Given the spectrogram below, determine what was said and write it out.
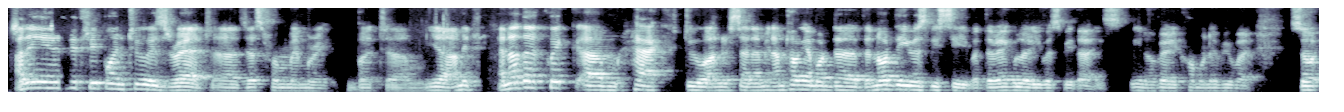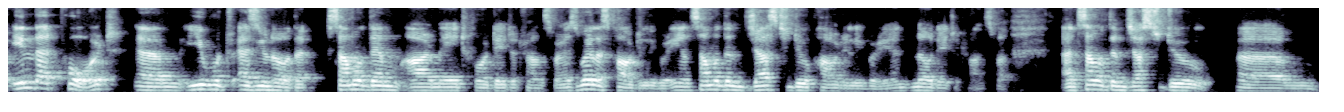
So, I think USB 3.2 is red, uh, just from memory. But um, yeah, I mean, another quick um, hack to understand. I mean, I'm talking about the, the not the USB C, but the regular USB that is you know very common everywhere. So in that port, um, you would, as you know, that some of them are made for data transfer as well as power delivery, and some of them just do power delivery and no data transfer, and some of them just do um,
